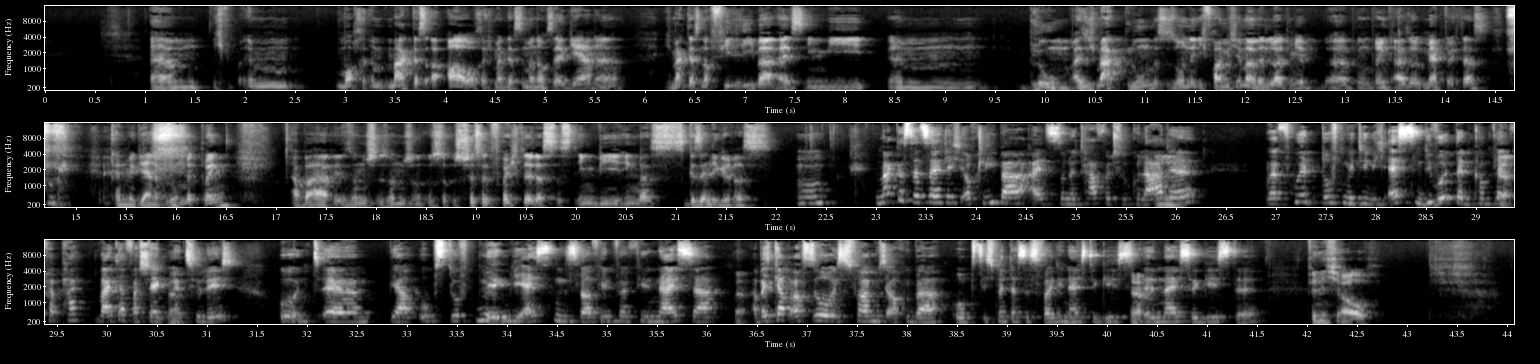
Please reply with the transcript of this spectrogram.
Ähm, ich ähm, moch, ähm, mag das auch, ich mag das immer noch sehr gerne. Ich mag das noch viel lieber als irgendwie ähm, Blumen. Also ich mag Blumen, das ist so eine, ich freue mich immer, wenn Leute mir äh, Blumen bringen, also merkt euch das. Können mir gerne Blumen mitbringen. Aber so eine, so eine Schüssel Früchte, das ist irgendwie irgendwas Geselligeres. Mhm. Ich mag das tatsächlich auch lieber als so eine Tafel Schokolade. Mhm. Weil früher durften wir die nicht essen, die wurden dann komplett ja. verpackt, weiter verschenkt ja. natürlich. Und ähm, ja, Obst durften wir irgendwie essen. Das war auf jeden Fall viel nicer. Ja. Aber ich glaube auch so, ich freue mich auch über Obst. Ich finde, das ist voll die nice Geste. Äh, nice Geste. Finde ich auch.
